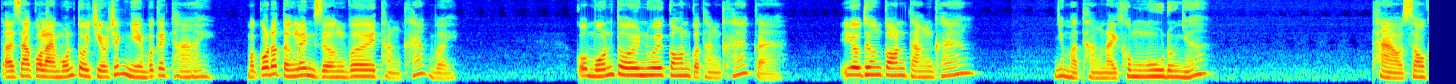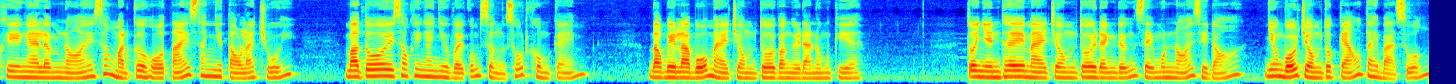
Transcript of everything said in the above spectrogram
Tại sao cô lại muốn tôi chịu trách nhiệm với cái thai mà cô đã từng lên giường với thằng khác vậy? Cô muốn tôi nuôi con của thằng khác à? Yêu thương con thằng khác nhưng mà thằng này không ngu đâu nhá Thảo sau khi nghe Lâm nói, Sắc mặt cơ hồ tái xanh như tàu lá chuối Mà tôi sau khi nghe như vậy Cũng sừng sốt không kém Đặc biệt là bố mẹ chồng tôi và người đàn ông kia. Tôi nhìn thấy mẹ chồng tôi đành đứng dậy muốn nói gì đó, Nhưng bố chồng tôi kéo tay bà xuống.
